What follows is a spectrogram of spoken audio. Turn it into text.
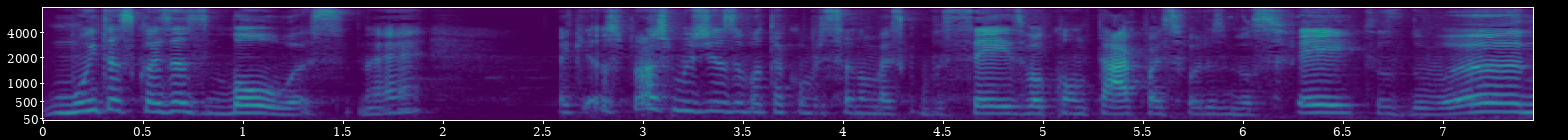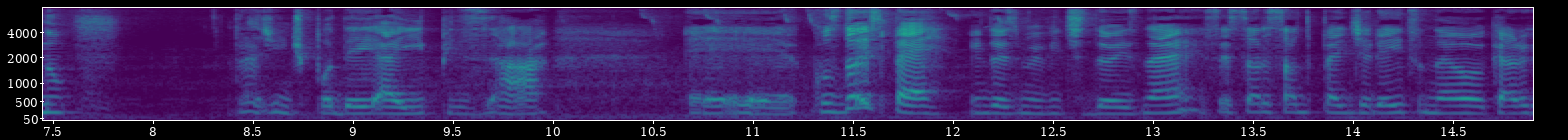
muitas coisas boas, né? Aqui, nos próximos dias eu vou estar conversando mais com vocês, vou contar quais foram os meus feitos do ano, pra gente poder aí pisar é, com os dois pés em 2022, né? Essa história só do pé direito, não, eu quero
